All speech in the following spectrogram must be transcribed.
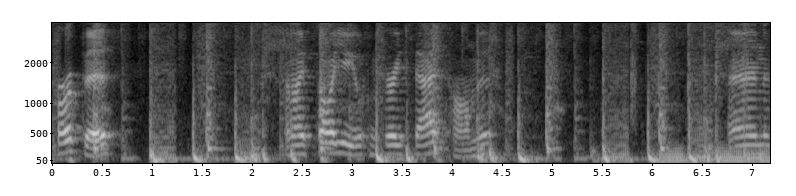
purpose. And I saw you looking very sad, Thomas. And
